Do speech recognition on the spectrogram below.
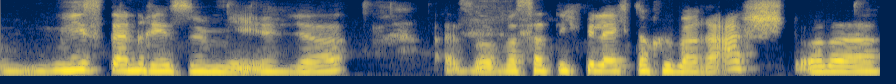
wie ist dein Resümee? Ja? Also was hat dich vielleicht auch überrascht oder?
